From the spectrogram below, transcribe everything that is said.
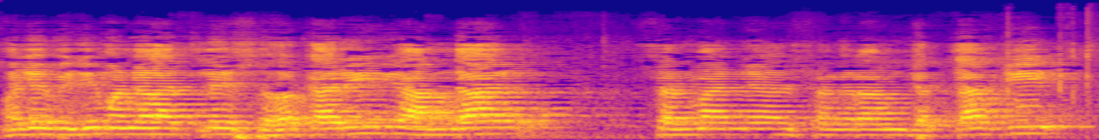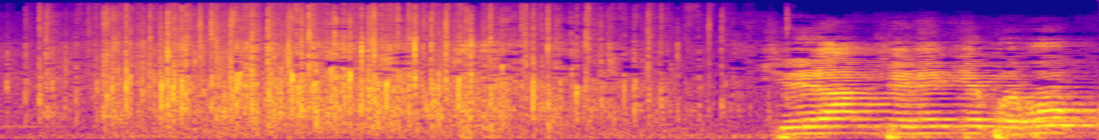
म्हणजे विधिमंडळातले सहकारी आमदार सन्मान्य संग्राम जगतापजी श्रीराम सेनेचे प्रमुख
